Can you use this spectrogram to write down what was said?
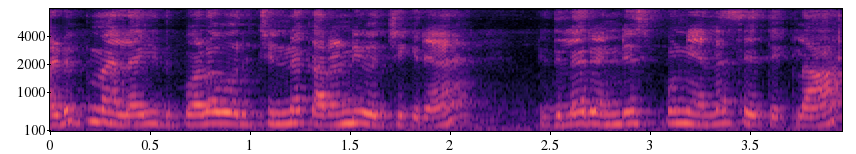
அடுப்பு மேலே இது போல் ஒரு சின்ன கரண்டி வச்சுக்கிறேன். இதில் ரெண்டு ஸ்பூன் எண்ணெய் சேர்த்துக்கலாம்.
